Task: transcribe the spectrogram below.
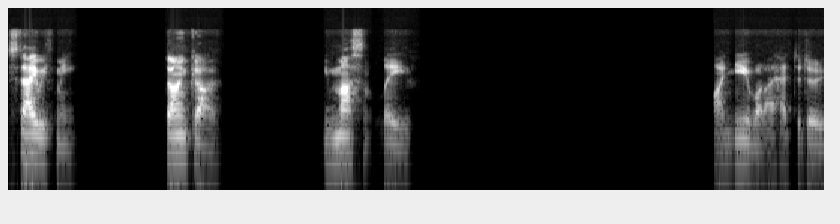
Stay with me. Don't go. You mustn't leave. I knew what I had to do.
